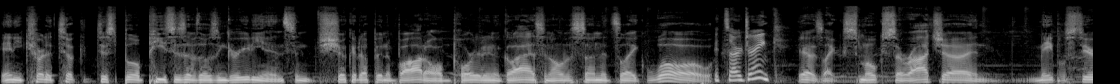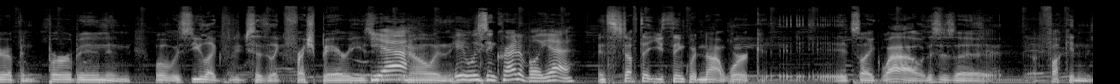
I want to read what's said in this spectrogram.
And he sort of took just little pieces of those ingredients and shook it up in a bottle, and poured it in a glass, and all of a sudden it's like, whoa. It's our drink. Yeah, it's like smoked sriracha and maple syrup and bourbon and what was you like? He says like fresh berries. Yeah. you know, and it was incredible. Yeah. It's stuff that you think would not work. It's like, wow, this is a, a fucking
